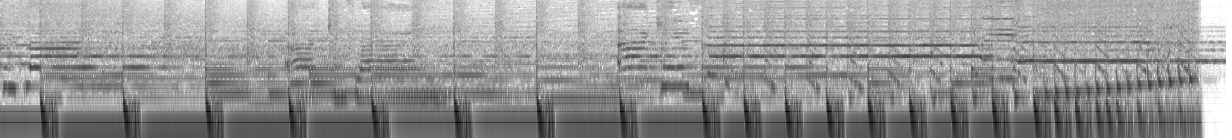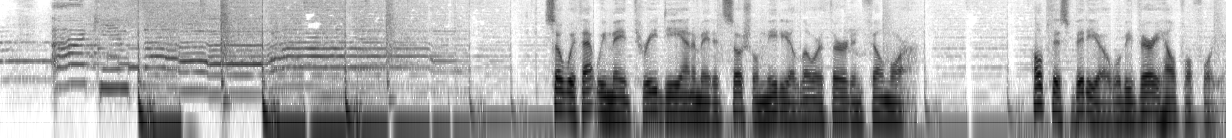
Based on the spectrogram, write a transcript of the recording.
can fly. So with that we made 3D animated social media lower third in Filmora. Hope this video will be very helpful for you.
